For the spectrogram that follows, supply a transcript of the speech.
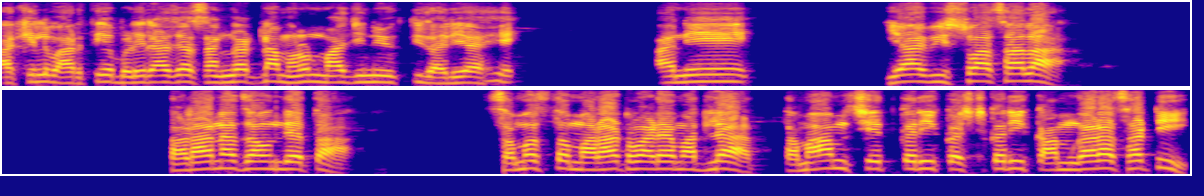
अखिल भारतीय बळीराजा संघटना म्हणून माझी नियुक्ती झाली आहे. आणि या विश्वासाला तडा न जाऊन देता समस्त मराठवाड्यामधल्या तमाम शेतकरी कष्टकरी कामगारासाठी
